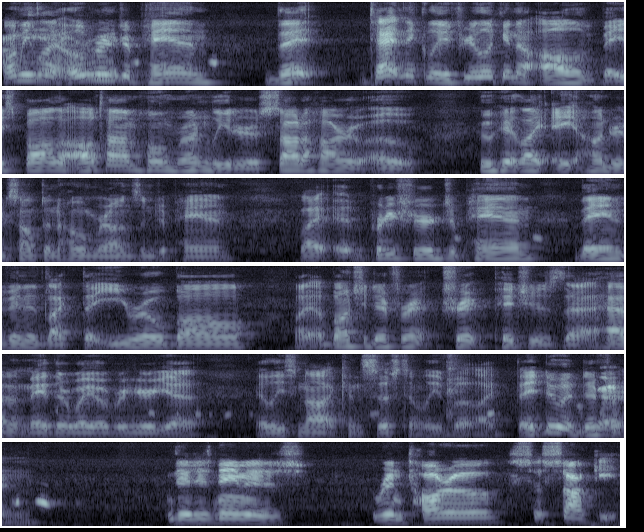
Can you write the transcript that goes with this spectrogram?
I mean, like over in. Japan, they technically, if you're looking at all of baseball, the all-time home run leader is Sadaharu O, who hit like 800 something home runs in Japan. Like, I'm pretty sure Japan they invented like the gyro ball, like a bunch of different trick pitches that haven't made their way over here yet. At least not consistently, but like they do it Okay. different. dude, his name is Rintaro Sasaki,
